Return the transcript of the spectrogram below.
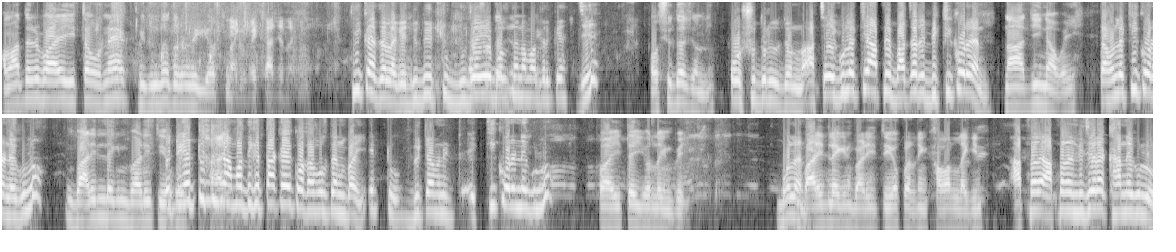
আমাদের ভাই এটা অনেক বিভিন্ন ধরনের ইয়ত লাগে ভাই কাজে লাগে। কি কাজে লাগে? যদি একটু বুঝাইয়ে বলতেন আমাদেরকে। জি? ওষুধের জন্য। ওষুধের জন্য। আচ্ছা এগুলো কি আপনি বাজারে বিক্রি করেন? না জি না ভাই। তাহলে কি করেন এগুলো? বাড়ির লাগিন বাড়িতে একটু যদি আমার দিকে তাকায় কথা বলতেন ভাই একটু দুইটা মিনিট। কি করেন এগুলো? বাড়িতে ইয়ে লাগিন ভাই। বলেন। বাড়ির লাগিন বাড়িতে লাগিন খাবার লাগিন আপনারা আপনারা নিজেরা খান এগুলো?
